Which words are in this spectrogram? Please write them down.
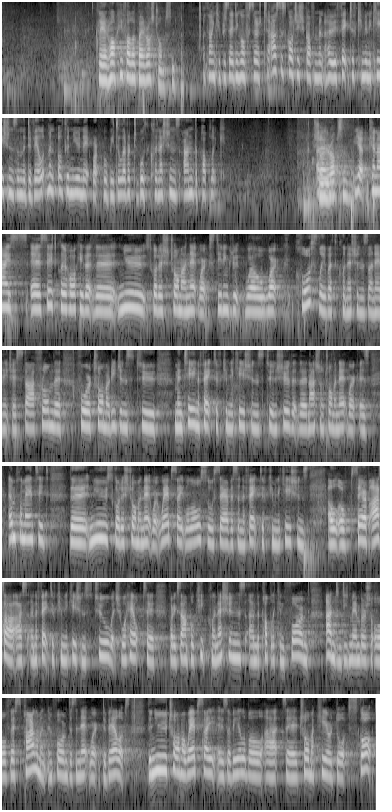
Claire Hockey, followed by Ross Thompson. Thank you, Presiding Officer. To ask the Scottish Government how effective communications on the development of the new network will be delivered to both clinicians and the public. Shona um, Robson. Yep, can I uh, say to Claire Hockey that the new Scottish Trauma Network Steering Group will work closely with clinicians and NHS staff from the four trauma regions to maintain effective communications to ensure that the National Trauma Network is implemented The new Scottish Trauma Network website will also serve as an effective communications, will serve as, a, as an effective communications tool which will help to, for example, keep clinicians and the public informed and indeed members of this Parliament informed as the network develops. The new trauma website is available at uh, traumacare.scot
